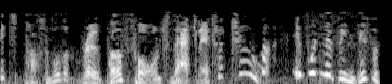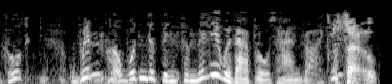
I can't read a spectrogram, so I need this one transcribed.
it's possible that Roper forged that letter too. But it wouldn't have been difficult. Whymper wouldn't have been familiar with Averill's handwriting. So,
